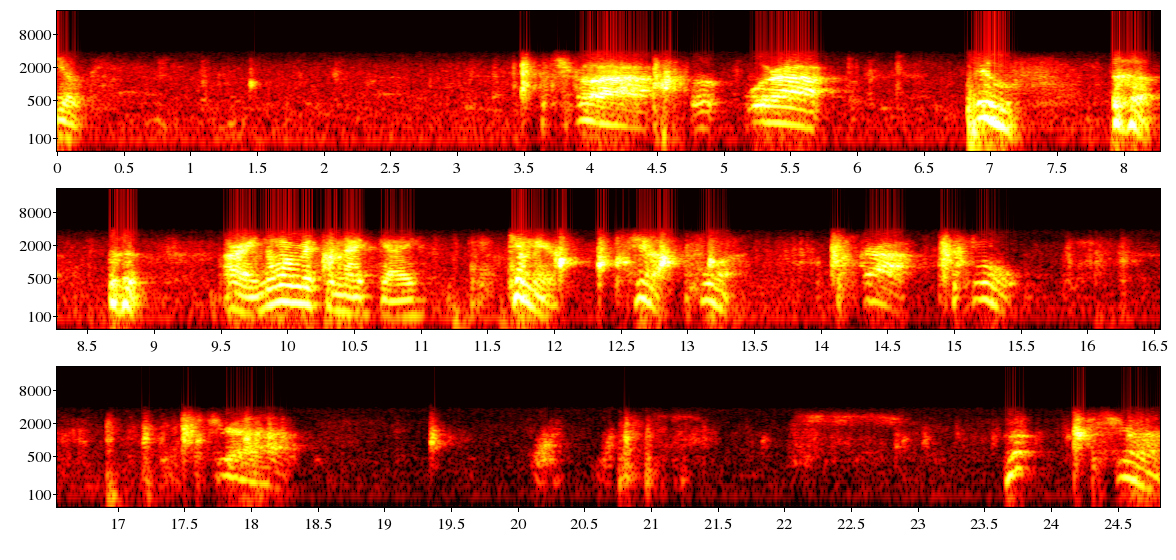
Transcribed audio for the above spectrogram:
jokes. Ah, uh, uh, Ooh. Alright, no more Mr. Nice Guy. Come here. Yeah. Ah. Ooh. Yeah. Yeah. Yeah.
